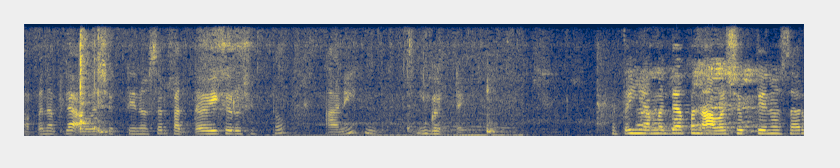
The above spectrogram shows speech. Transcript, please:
आपण आपल्या आवश्यकतेनुसार पातळही करू शकतो आणि घट्टही. आता यामध्ये आपण आवश्यकतेनुसार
